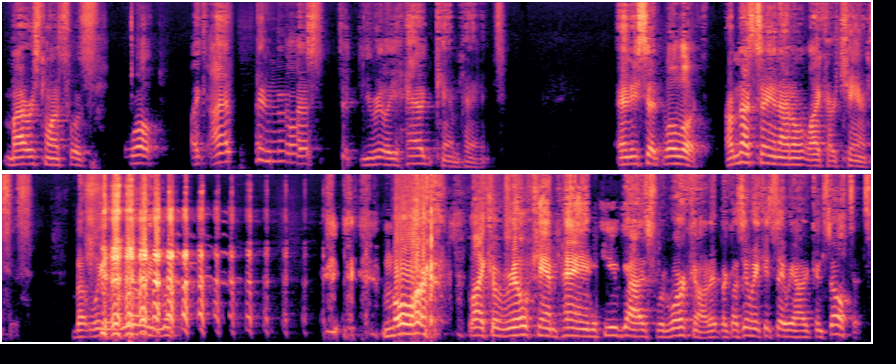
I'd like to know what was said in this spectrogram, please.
my response was, Well, like I didn't realize that you really had campaigns. And he said, Well, look, I'm not saying I don't like our chances, but we really look more like a real campaign if you guys would work on it, because then we could say we hired consultants.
